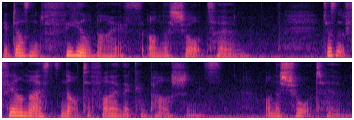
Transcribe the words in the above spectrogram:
It doesn't feel nice on the short term. It doesn't feel nice not to follow the compulsions on the short term.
